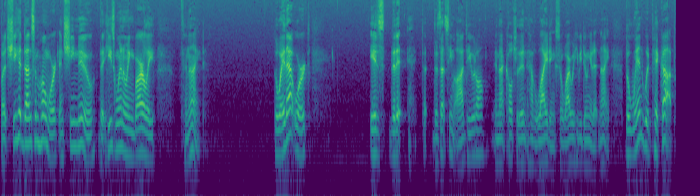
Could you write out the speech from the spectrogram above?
But she had done some homework and she knew that he's winnowing barley tonight. The way that worked is that it. Does that seem odd to you at all? In that culture, they didn't have lighting, so why would he be doing it at night? The wind would pick up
